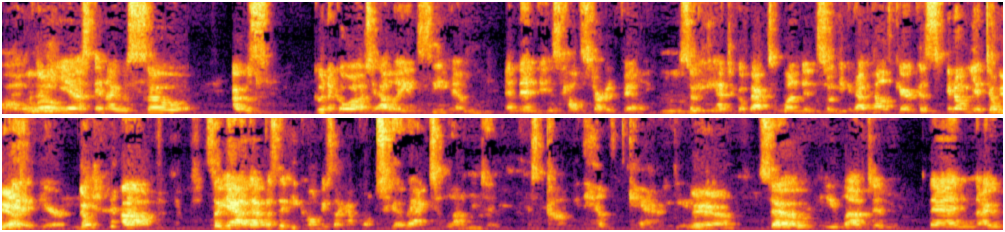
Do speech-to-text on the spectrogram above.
Oh, yes, and I was so I was gonna go out to LA and see him, and then his health started failing, Mm. so he had to go back to London so he could have health care because you know you don't Yeah. get it here. Nope. Um, so yeah, that was it. He called me. He's like, I've got to go back to London. There's coming health care here. Yeah. So he left, and then I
